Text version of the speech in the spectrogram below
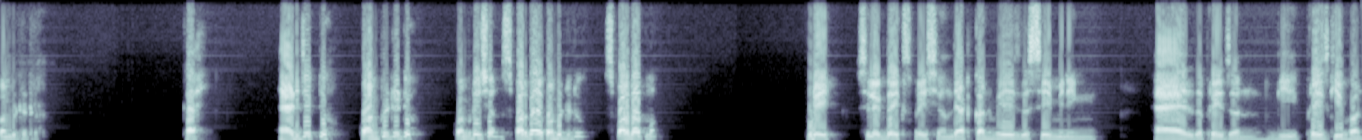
competitor काय ऍडजेक्टिव्ह कॉम्पिटेटिव्ह कॉम्पिटिशन स्पर्धा आहे कॉम्पिटेटिव्ह स्पर्धात्मक पुढे select the expression that conveys the same meaning as the present phrase given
